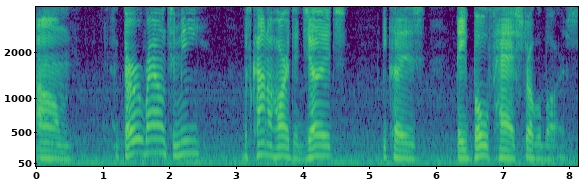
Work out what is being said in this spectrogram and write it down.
um, third round to me was kind of hard to judge because they both had struggle bars.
